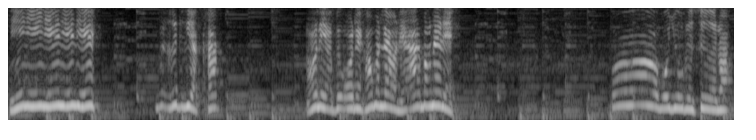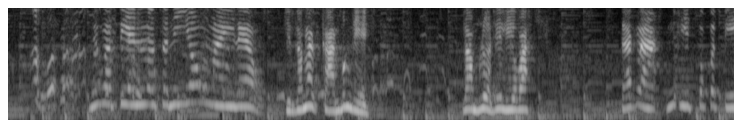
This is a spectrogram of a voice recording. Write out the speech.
หนีหนีหนีหนีหนีไม่อึดเวียกคักเอาเนี่ยเอาไปโอนให้เขามาแล้วเนี่ยอ่านบ้างแน่นี่โอ้บ่อยู่ซื่อๆเนาะนึกว่าเปลี่ยนรสนิยมใหม่แล้ว จินตนาการเบ้างดิลำเลือดที่เรียวปะจักละมันผิดปกติ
